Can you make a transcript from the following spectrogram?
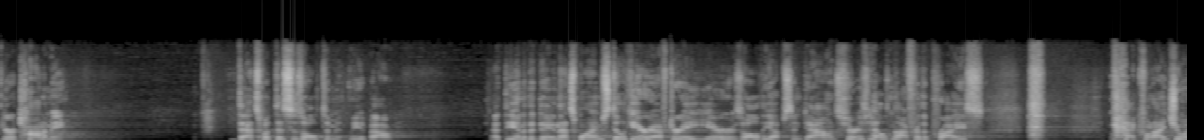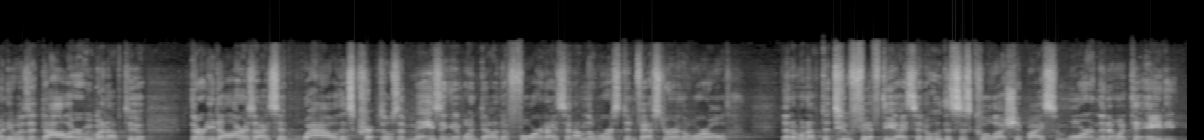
your autonomy. That's what this is ultimately about at the end of the day. And that's why I'm still here after eight years, all the ups and downs. Sure as hell, not for the price. Back when I joined, it was a dollar. We went up to $30, I said, wow, this crypto is amazing. It went down to four, and I said, I'm the worst investor in the world. Then it went up to 250. I said, oh, this is cool. I should buy some more. And then it went to 80.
